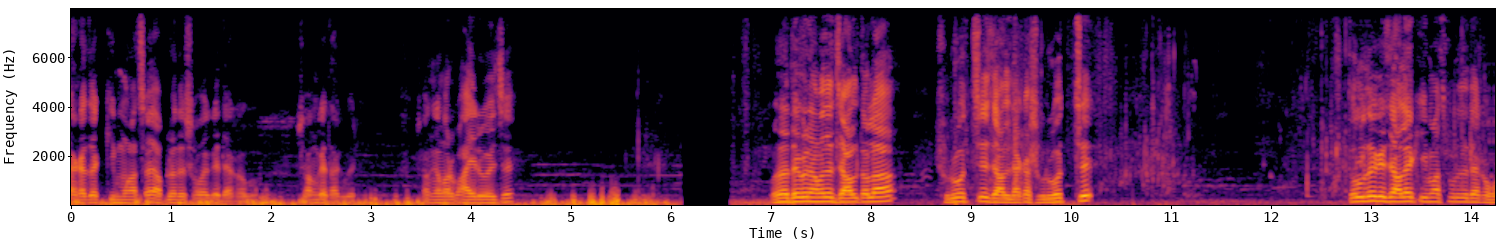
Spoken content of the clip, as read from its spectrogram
দেখা যাক কী মাছ হয়, আপনাদের সবাইকে দেখাবো। সঙ্গে থাকবেন। সঙ্গে আমার ভাই রয়েছে। বন্ধুরা, দেখুন, আমাদের জাল তোলা শুরু হচ্ছে জাল দেখা শুরু হচ্ছে। তোলো দেখে জালে কি মাছ পড়তে দেখো।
